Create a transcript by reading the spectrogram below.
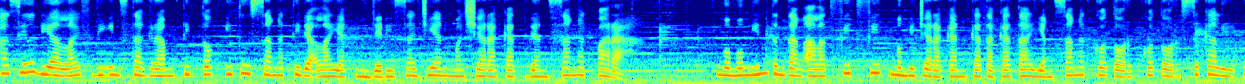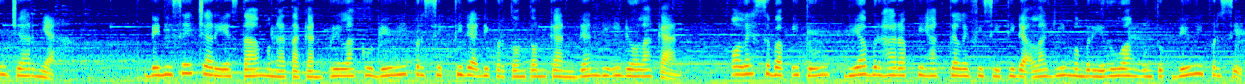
Hasil dia live di Instagram TikTok itu sangat tidak layak menjadi sajian masyarakat dan sangat parah. Ngomongin tentang alat fit-fit membicarakan kata-kata yang sangat kotor-kotor sekali ujarnya. Denise Cariesta mengatakan perilaku Dewi Persik tidak dipertontonkan dan diidolakan. Oleh sebab itu, dia berharap pihak televisi tidak lagi memberi ruang untuk Dewi Persik.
